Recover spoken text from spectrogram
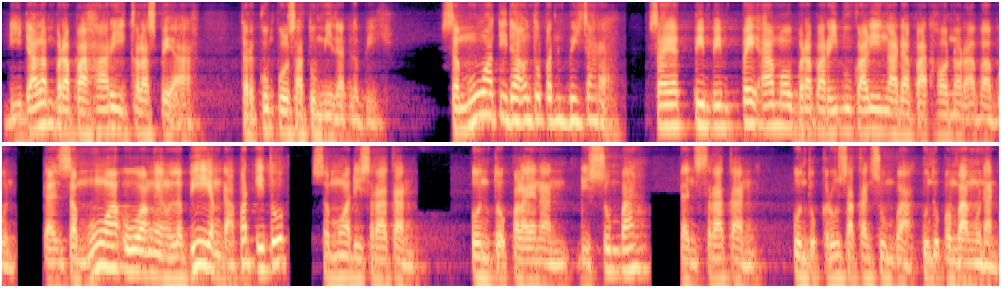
Di dalam berapa hari kelas PA, terkumpul satu miliar lebih. Semua tidak untuk pembicara. Saya pimpin PA mau berapa ribu kali nggak dapat honor apa pun. Dan semua uang yang lebih yang dapat itu semua diserahkan untuk pelayanan di Sumba dan serahkan untuk kerusakan Sumba, untuk pembangunan.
